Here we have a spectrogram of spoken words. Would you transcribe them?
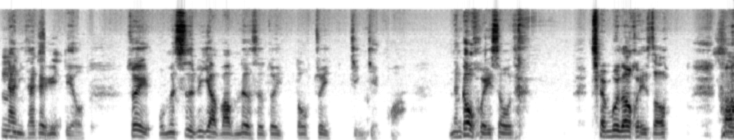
嗯、那你才可以去丢。所以我们势必要把我们垃圾堆都最精简化，能够回收的全部都回收。好，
